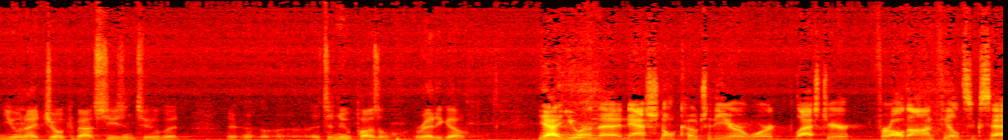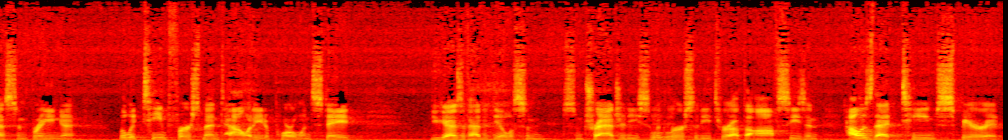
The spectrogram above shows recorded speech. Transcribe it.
you and I joke about season two, but uh, uh, it's a new puzzle, ready to go. Yeah, you won the National Coach of the Year award last year for all the on field success and bringing a really team first mentality to Portland State. You guys have had to deal with some, some tragedy, some adversity throughout the off season. How has that team spirit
